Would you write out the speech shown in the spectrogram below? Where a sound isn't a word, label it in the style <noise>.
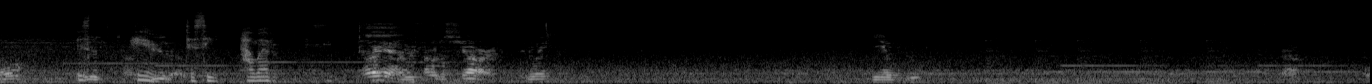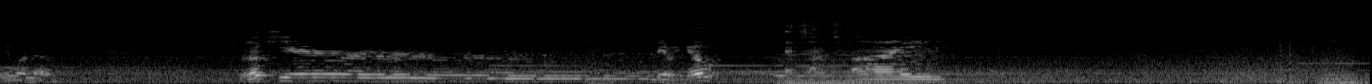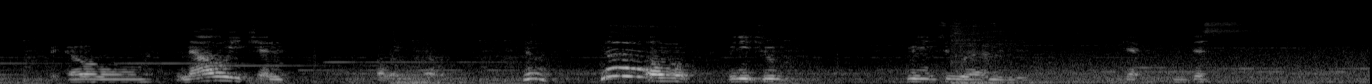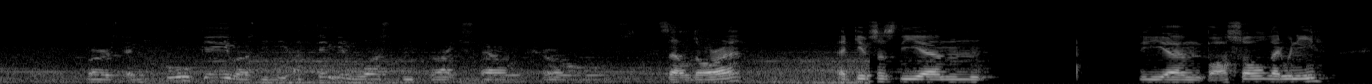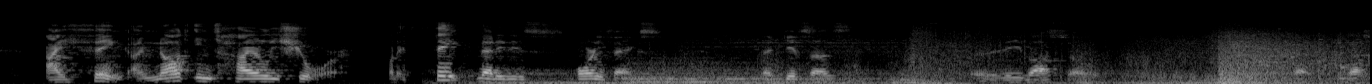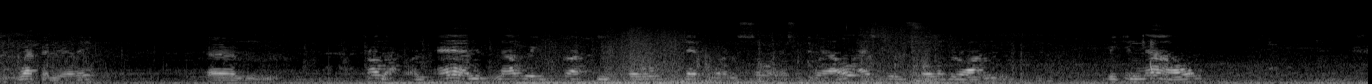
So, we is need to here to see. However, Oh yeah, we found a shard, didn't we? Yeah, we did. Oh, only one though. So look here. There we go. That sounds fine. There we go. Now we can. Oh wait, no. No. No! We need to. We need to um, get this first. And who gave us the? I think it was the Brightstone Cove Tseldora. That gives us the um, the um, boss soul that we need. I think I'm not entirely sure, but I think that it is Ornifex that gives us uh, the boss soul. Well, boss's weapon, really. Um, from that one. And now we've got the old dead one soul as well as the soul of the rotten. We can now.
